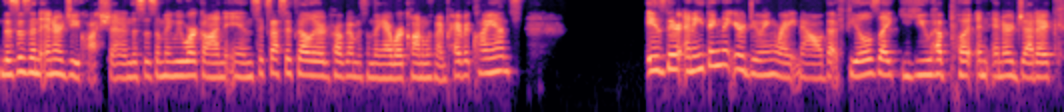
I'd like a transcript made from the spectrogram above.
This is an energy question. And this is something we work on in Success Accelerator program and something I work on with my private clients. Is there anything that you're doing right now that feels like you have put an energetic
